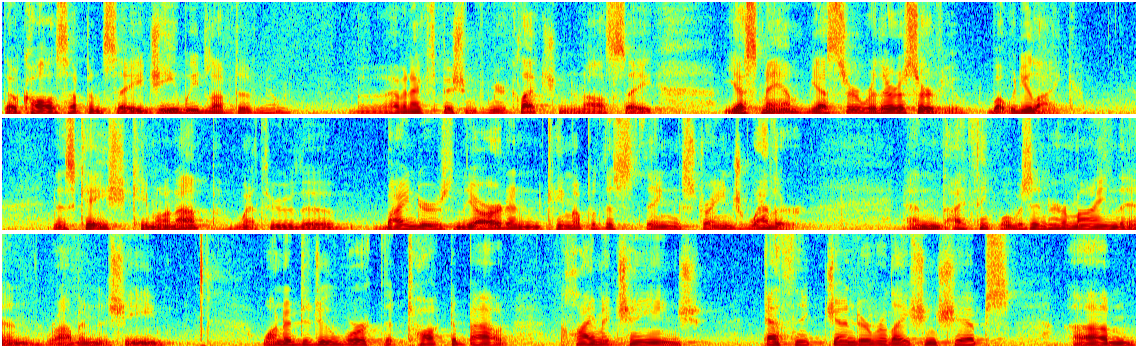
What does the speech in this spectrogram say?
they'll call us up and say, "Gee, we'd love to you know, uh, have an exhibition from your collection." And I'll say, "Yes, ma'am. Yes, sir. We're there to serve you. What would you like?" In this case, she came on up, went through the binders and the art, and came up with this thing, Strange Weather. And I think what was in her mind then, Robin, she wanted to do work that talked about climate change, ethnic gender relationships, um,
